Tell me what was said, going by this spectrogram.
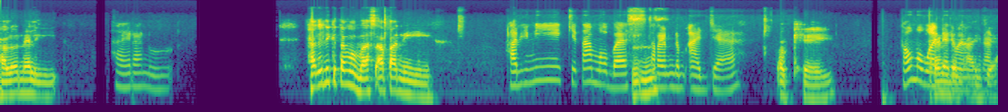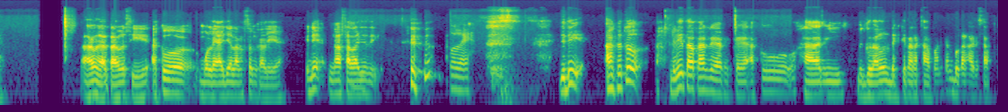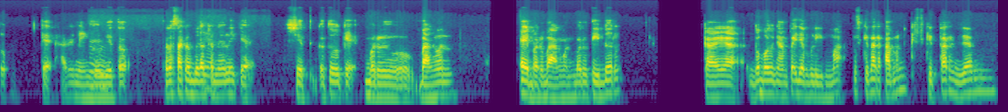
Halo Nelly. Hai Ranu. Hari ini kita mau bahas apa nih? Hari ini kita mau bahas Mm-mm. random aja. Oke. Kamu mau mulai dari Random mana nih, Ran? aja. Aku nggak tahu sih. Aku mulai aja langsung kali ya. Ini ngasal aja sih. Boleh. Jadi aku tuh, jadi tahu kan yang kayak aku hari minggu lalu deh kita rekaman kan bukan hari Sabtu, kayak hari Minggu Mm-mm. gitu. Terus aku bilang ke Iya. Nelly kayak shit, gue tuh kayak baru bangun, eh baru bangun, baru tidur. Kayak gue baru nyampe jam 5, terus kita rekaman sekitar jam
